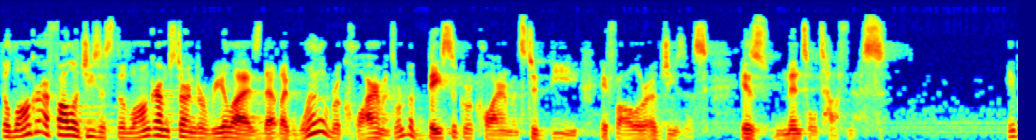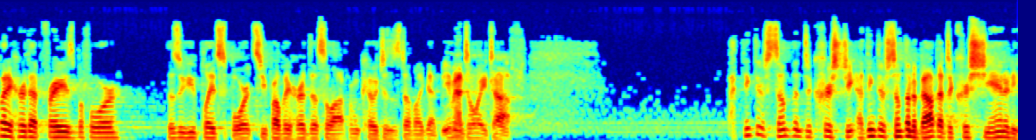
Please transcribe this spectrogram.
The longer I follow Jesus, the longer I'm starting to realize that, like, one of the requirements, one of the basic requirements to be a follower of Jesus is mental toughness. Anybody heard that phrase before? Those of you who played sports, you probably heard this a lot from coaches and stuff like that. Be mentally tough. I think there's something to Christian. I think there's something about that to Christianity.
